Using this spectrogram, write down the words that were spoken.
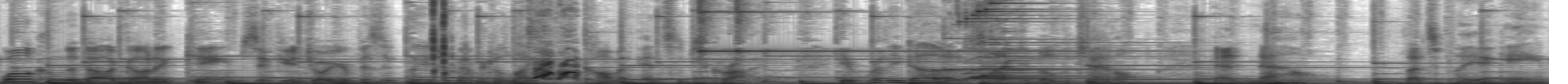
Welcome to Doggone It Games. If you enjoy your visit, please remember to like, comment, and subscribe. It really does help to build the channel. And now, let's play a game.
